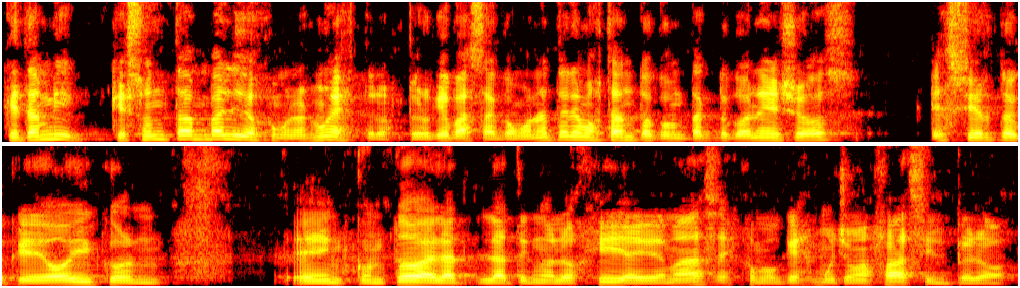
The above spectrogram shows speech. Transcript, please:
que también que son tan válidos como los nuestros. Pero ¿qué pasa? Como no tenemos tanto contacto con ellos, es cierto que hoy con, con toda la, tecnología y demás es como que es mucho más fácil, pero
